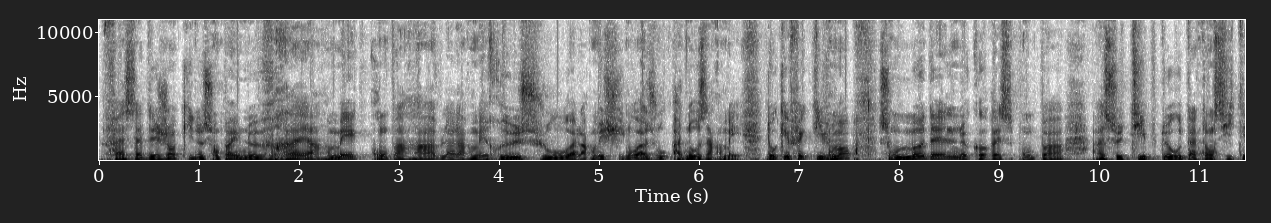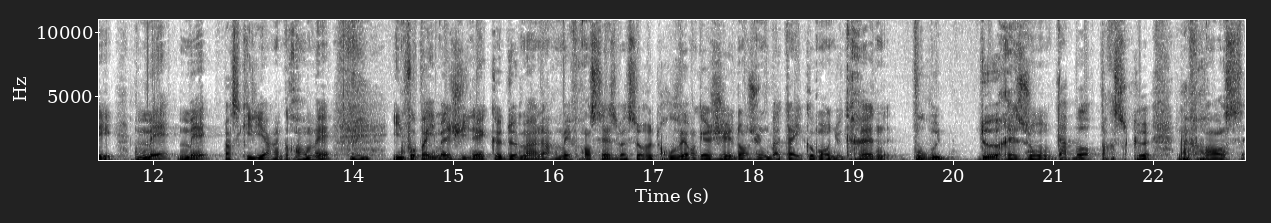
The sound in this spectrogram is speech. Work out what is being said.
face à des gens qui ne sont pas une vraie armée comparable à l'armée russe ou à l'armée chinoise ou à nos armées. Donc effectivement, son modèle ne correspond pas à ce type de haute intensité. Mais, mais, parce qu'il y a un grand mais, il ne faut pas imaginer que demain l'armée française va se retrouver engagée dans une bataille comme en Ukraine pour une deux raisons. D'abord parce que la France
